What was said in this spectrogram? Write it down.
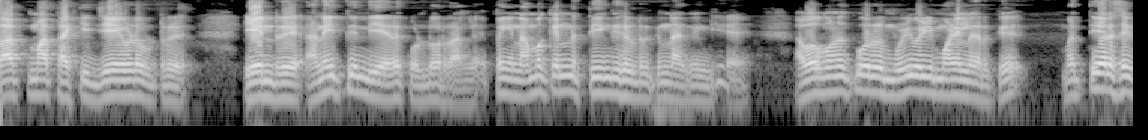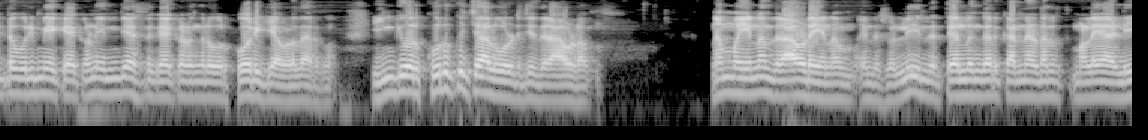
பாத்மா தாக்கி ஜேயோட விட்டுரு என்று அனைத்து இந்தியரை கொண்டு வர்றாங்க. இப்போ இங்கே நமக்கு என்ன தீங்குகள் இருக்குன்னாங்க இங்கே? அவனுக்கு ஒரு மொழி வழி மாநிலம் இருக்குது மத்திய அரசுக்கிட்ட உரிமையை கேட்கணும் இந்திய அரசு கேட்கணுங்கிற ஒரு கோரிக்கை அவ்வளோதான் இருக்கும். இங்கே ஒரு குறுக்குச்சால் ஓடிச்சு திராவிடம். நம்ம இனம் திராவிட இனம் என்று சொல்லி இந்த தெலுங்கர் கன்னடர் மலையாளி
